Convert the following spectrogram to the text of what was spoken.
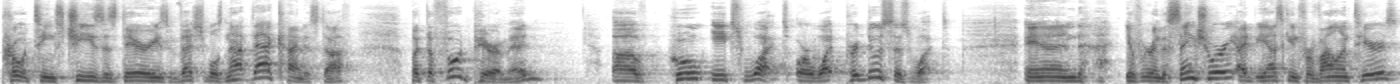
proteins, cheeses, dairies, vegetables, not that kind of stuff, but the food pyramid of who eats what or what produces what. And if we're in the sanctuary, I'd be asking for volunteers.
